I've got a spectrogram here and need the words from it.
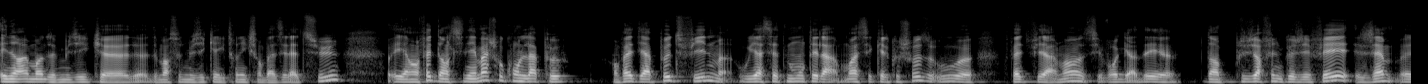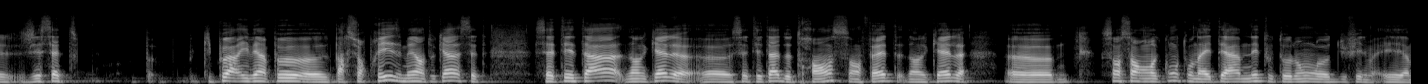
énormément de musique, euh, de, morceaux de musique électronique sont basés là-dessus. Et en fait, dans le cinéma, je trouve qu'on l'a peu. En fait, il y a peu de films où il y a cette montée-là. Moi, c'est quelque chose où, en fait, finalement, si vous regardez dans plusieurs films que j'ai faits, j'aime, j'ai cette qui peut arriver un peu par surprise, mais en tout cas, cette, cet état dans lequel, cet état de transe, en fait, dans lequel euh, sans s'en rendre compte, on a été amené tout au long euh, du film. Et, euh,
